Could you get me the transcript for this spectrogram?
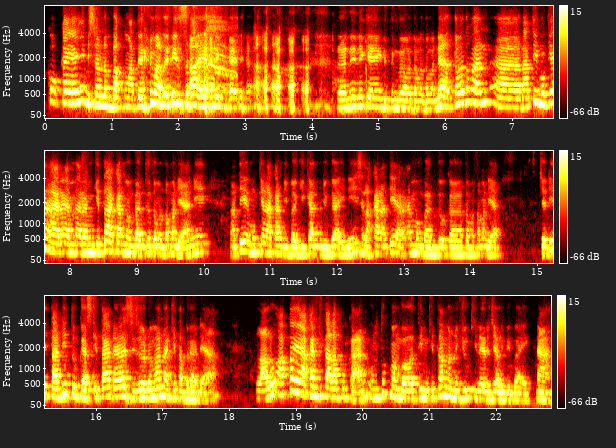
Kok kayaknya bisa nebak materi-materi saya nih kayaknya. Dan ini kayak yang ditunggu sama teman-teman. Nah, teman-teman, uh, nanti mungkin ARM RM kita akan membantu teman-teman ya. Ini nanti mungkin akan dibagikan juga ini. Silahkan nanti RM membantu ke teman-teman ya. Jadi tadi tugas kita adalah di zona mana kita berada. Lalu apa yang akan kita lakukan untuk membawa tim kita menuju kinerja lebih baik. Nah,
